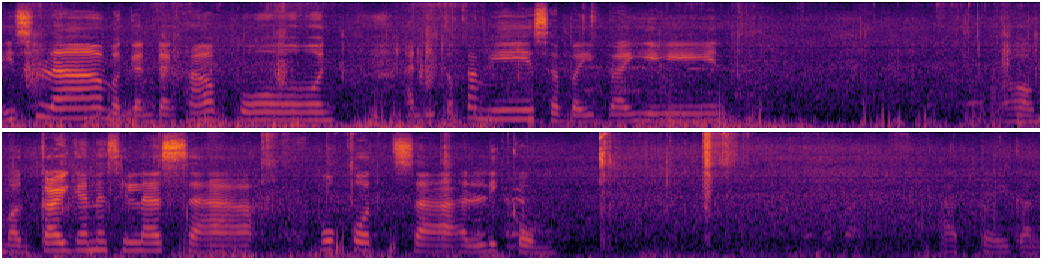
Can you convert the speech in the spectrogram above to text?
isla, magandang hapon. Andito kami sa Baybayin. Oh, magkarga na sila sa pupot sa Likom. At gan.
